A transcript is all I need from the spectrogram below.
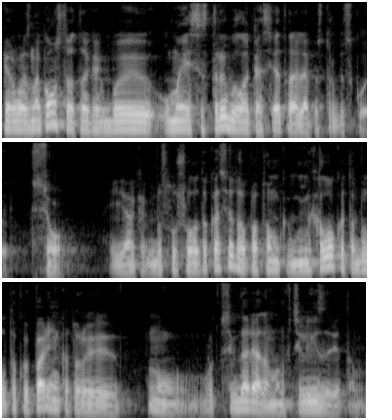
первое знакомство, это как бы у моей сестры была кассета Ляпис Трубецкой. Все. Я как бы слушал эту кассету, а потом как бы Михалок это был такой парень, который, ну, вот всегда рядом, он в телевизоре, там,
